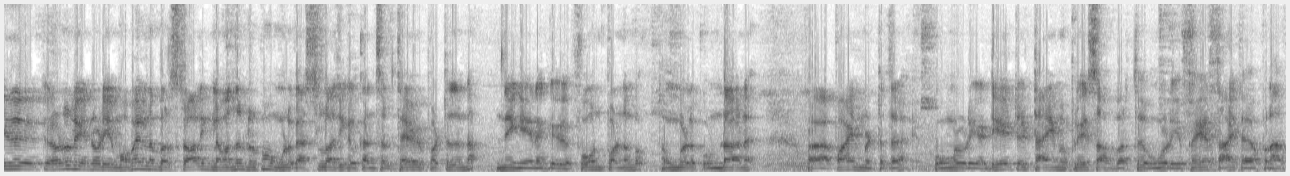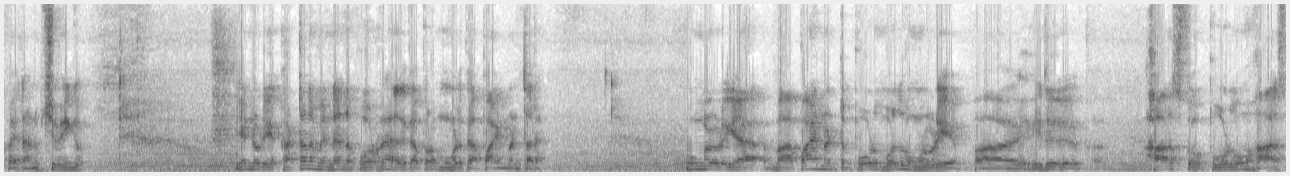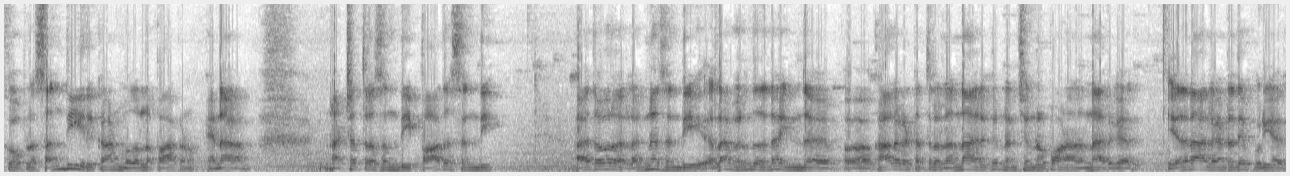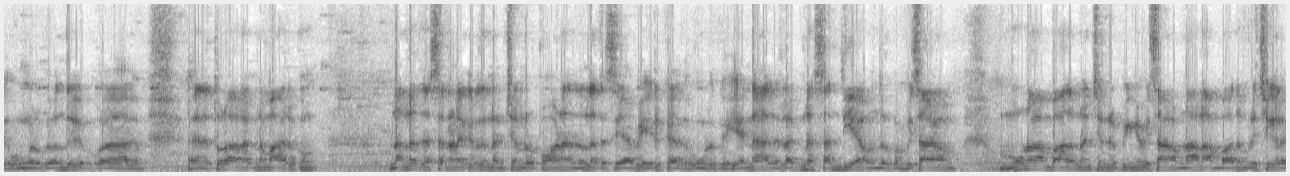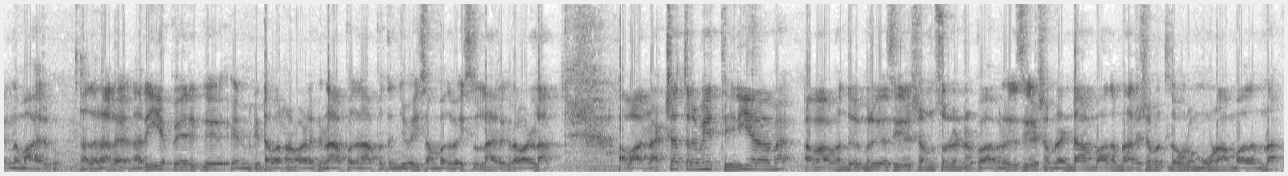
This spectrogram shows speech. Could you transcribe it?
இது நடுவில் என்னுடைய மொபைல் நம்பர் ஸ்டாலிங்கில் வந்துட்டு உங்களுக்கு அஸ்ட்ராலாஜிக்கல் கன்சல்ட் தேவைப்பட்டதுன்னா நீங்கள் எனக்கு ஃபோன் பண்ணுங்க. உங்களுக்கு உண்டான அப்பாயின்மெண்ட்டை தரேன். உங்களுடைய date time place of birth உங்களுடைய பெயர் தாய் தகப்பனார் பெயர் அனுப்பிச்சி வைங்க. என்னுடைய கட்டணம் என்னென்னு போடுறேன். அதுக்கப்புறம் உங்களுக்கு அப்பாயின்மெண்ட் தரேன். உங்களுடைய அப்பாயின்மெண்ட்டை போடும்போது உங்களுடைய இது ஹாரஸ்கோப் போடுவோம். ஹாரஸ்கோப்பில் சந்தி இருக்கான்னு முதல்ல பார்க்கணும். ஏன்னா நட்சத்திர சந்தி பாத சந்தி அது தவிர லக்ன சந்தி இதெல்லாம் இருந்ததுன்னா இந்த காலகட்டத்தில் நன்னா இருக்குன்னு நினச்சிட்டு இருப்போம் ஆனால் நன்னா இருக்காது. எதனாலன்றதே புரியாது. உங்களுக்கு வந்து துலா லக்னமாக இருக்கும். நல்ல தசை நடக்கிறது நினச்சிட்டு இருப்போம் ஆனால் நல்ல தசையாகவே இருக்காது உங்களுக்கு. ஏன்னா அது லக்ன சந்தியாக வந்திருக்கும். விசாகம் மூணாம் பாதம் நினச்சிட்டு இருப்பீங்க விசாகம் நாலாம் பாதம் ரிச்சிக லக்னமாக இருக்கும். அதனால் நிறைய பேருக்கு என்கிட்ட வர்றவாளுக்கு நாற்பது நாற்பத்தஞ்சு வயசு ஐம்பது வயசுலாம் இருக்கிறவாள்லாம் அவள் நட்சத்திரமே தெரியாமல் அவள் வந்து மிருகசீரிஷம் சொல்லிட்டு இருப்பாள் மிருகசீரிஷம் ரெண்டாம் பாதம்னா ரிஷபத்தில் வரும். மூணாம் பாதம்னா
